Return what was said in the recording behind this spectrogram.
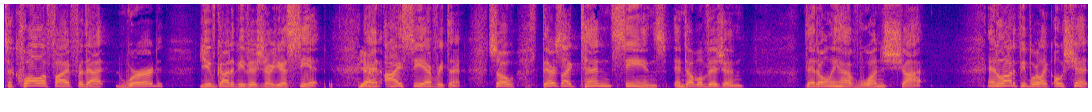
To qualify for that word, you've got to be visionary. You got to see it. Yeah. And I see everything. So there's like 10 scenes in Double Vision that only have one shot. And a lot of people are like, "Oh shit,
